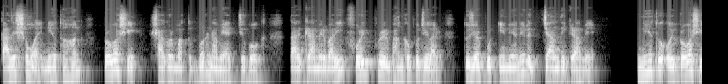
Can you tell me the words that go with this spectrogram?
কাজের সময় নিহত হন প্রবাসী সাগর মাতুব্বর নামে এক যুবক। তার গ্রামের বাড়ি ফরিদপুরের ভাঙ্গপুর জেলার তুজারপুর ইউনিয়নের জান্দি গ্রামে। নিহত ওই প্রবাসী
